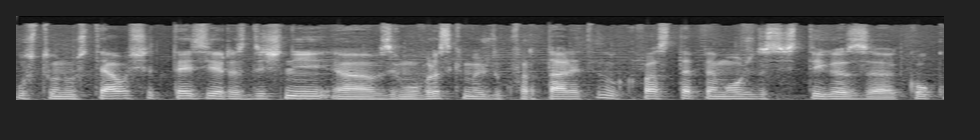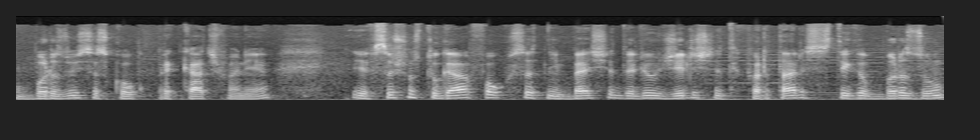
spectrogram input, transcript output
устойностяваше тези различни а, взаимовръзки между кварталите, до каква степен може да се стига за колко бързо и с колко прекачвания. И всъщност тогава фокусът ни беше дали от жилищните квартали се стига бързо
